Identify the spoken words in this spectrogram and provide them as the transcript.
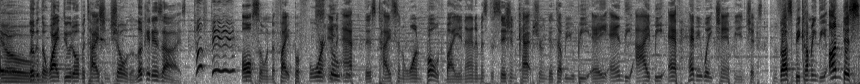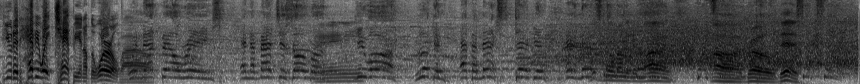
Yo, Look at the white dude over Tyson's shoulder. Look at his eyes. Also, in the fight before and after this, Tyson won both by unanimous decision, capturing the WBA and the IBF heavyweight championships, thus becoming the undisputed heavyweight champion of the world. When that bell rings and the match is over, you are looking at the next champion, and that's What's going on in their minds? Oh, bro, this. What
